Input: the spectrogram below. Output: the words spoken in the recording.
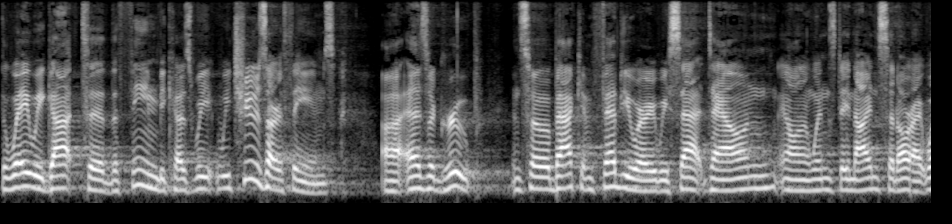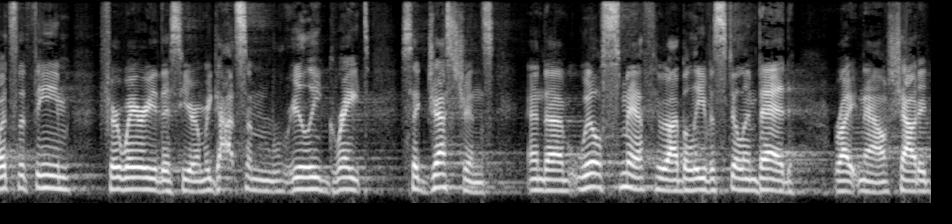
the way we got to the theme, because we, we choose our themes uh, as a group. And so back in February, we sat down on a Wednesday night and said, All right, what's the theme for Wary this year? And we got some really great suggestions. And uh, Will Smith, who I believe is still in bed right now, shouted,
